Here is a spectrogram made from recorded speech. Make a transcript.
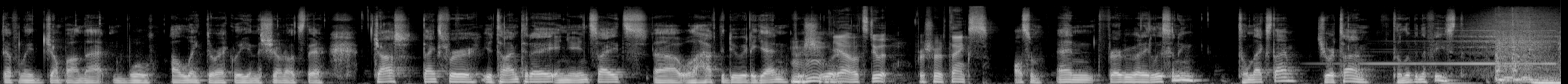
definitely jump on that, and we'll I'll link directly in the show notes there. Josh, thanks for your time today and your insights. Uh, we'll have to do it again for mm-hmm. sure. Yeah, let's do it for sure. Thanks. Awesome. And for everybody listening, till next time, it's your time to live in the feast.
